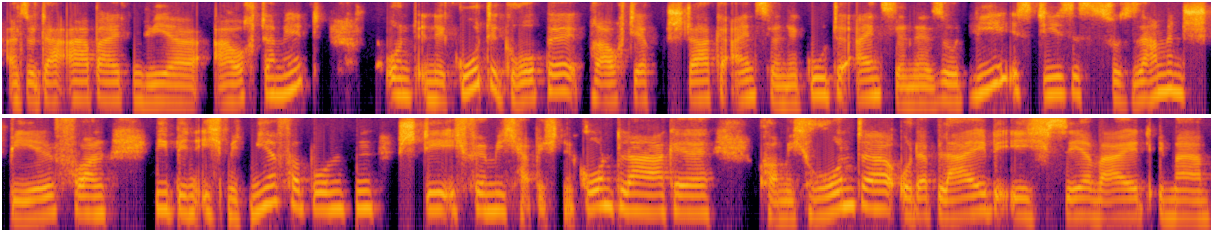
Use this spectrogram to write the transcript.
Also da arbeiten wir auch damit. Und eine gute Gruppe braucht ja starke Einzelne, gute Einzelne. So, wie ist dieses Zusammenspiel von, wie bin ich mit mir verbunden? Stehe ich für mich? Habe ich eine Grundlage? Komme ich runter oder bleibe ich sehr weit immer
